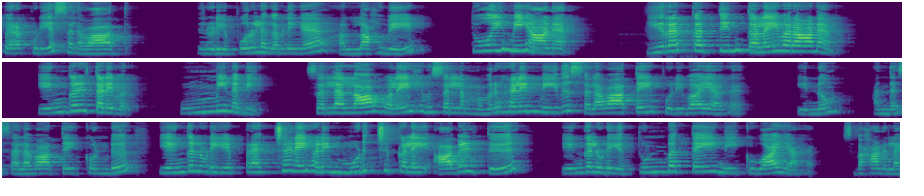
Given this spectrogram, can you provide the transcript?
பெறக்கூடிய செலவாத் இதனுடைய பொருளை கவனிங்க அல்லாஹுவே தூய்மையான இரக்கத்தின் தலைவரான எங்கள் தலைவர் உம்மி நபி சல்லல்லாஹ் அலைஹி வசல்லம் அவர்களின் மீது செலவாத்தை புரிவாயாக இன்னும் அந்த செலவாத்தை கொண்டு எங்களுடைய பிரச்சனைகளின் முடிச்சுக்களை அவிழ்த்து எங்களுடைய துன்பத்தை நீக்குவாயாக. சுபஹானல்லா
